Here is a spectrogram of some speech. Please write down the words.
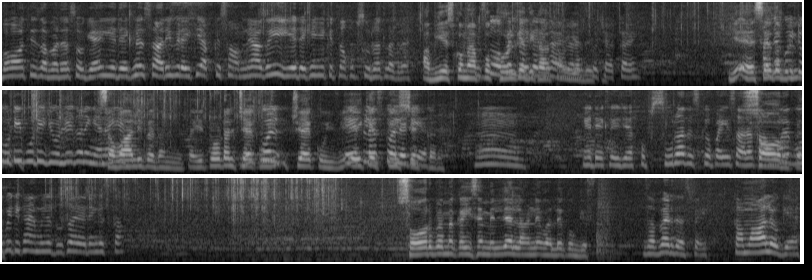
बहुत ही ज़बरदस्त हो गया। है ये देख लें सारी वैरायटी आपके सामने आ गई। है ये देखें ये कितना खूबसूरत लग रहा है। अब ये इसको मैं आपको खोल के दिखाता हूँ। ये जरा, देखो। चेक करें। ये ऐसे अच्छा तो कोई टूटी फूटी ज्वेलरी तो नहीं है ना सवाल ही पैदा नहीं होता ये टोटल चेक हुई चेक हुई हुई एक एक पीस चेक करें। हम्म ये देख लीजिए खूबसूरत इसके ऊपर ये सारा काम है वो भी दिखाएँ मुझे दूसरा इयरिंग इसका। सौ रुपये में कहीं से मिल जाए लाने वाले को गिफ्ट ज़बरदस्त भाई कमाल हो गया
